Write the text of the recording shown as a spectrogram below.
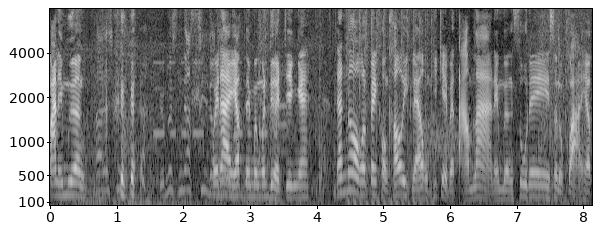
มาในเมือง ไม่ได้ครับในเมืองมันเดือดจริงไงด้านนอกมันเป็นของเขาอีกแล้ว ผมขี้เกียจไปตามล่าในเมืองสู้ได้สนุกกว่าครับ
